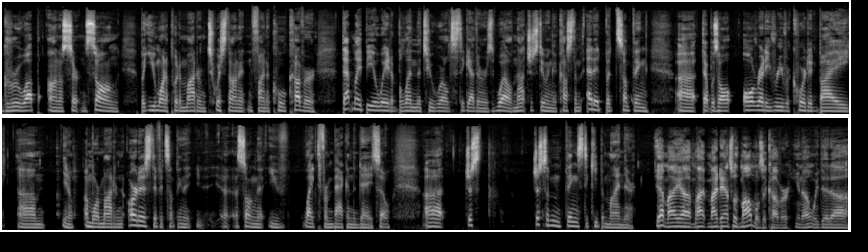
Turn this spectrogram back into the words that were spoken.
grew up on a certain song, but you want to put a modern twist on it and find a cool cover, that might be a way to blend the two worlds together as well. Not just doing a custom edit, but something uh, that was all already re-recorded by um, you know a more modern artist. If it's something that you, a song that you've liked from back in the day, so uh, just just some things to keep in mind there. Yeah, my uh, my my dance with mom was a cover. You know, we did uh,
